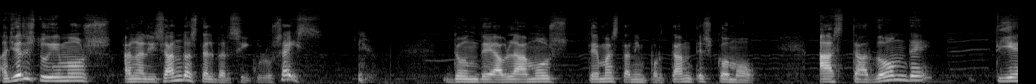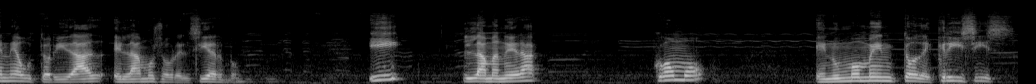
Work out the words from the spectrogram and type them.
Ayer estuvimos analizando hasta el versículo 6, donde hablamos temas tan importantes como hasta dónde tiene autoridad el amo sobre el siervo y la manera como en un momento de crisis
